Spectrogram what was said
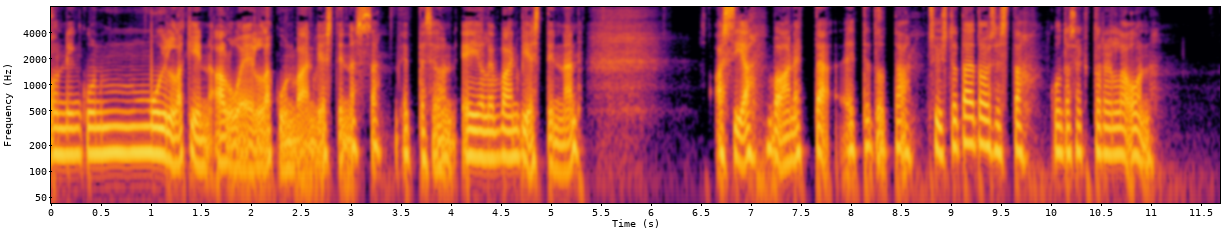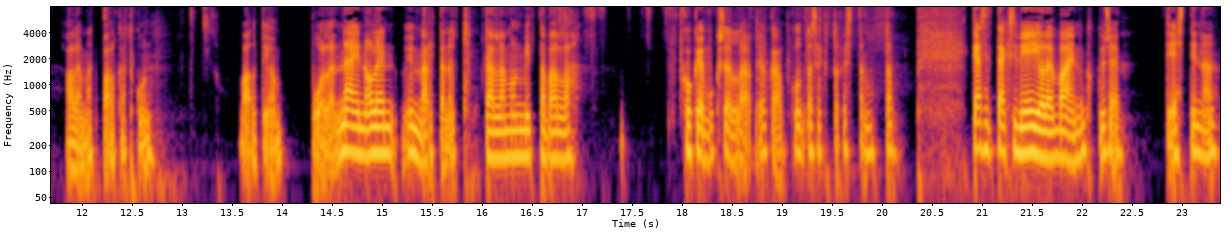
on niin kuin muillakin alueilla kuin vain viestinnässä. Että se on, ei ole vain viestinnän asia, vaan että, että tota, syystä tai toisesta kuntasektorilla on alemmat palkat kuin valtion puolella. Näin olen ymmärtänyt tällä mun mittavalla kokemuksella joka kuntasektorista, mutta käsittääkseni ei ole vain kyse viestinnän,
